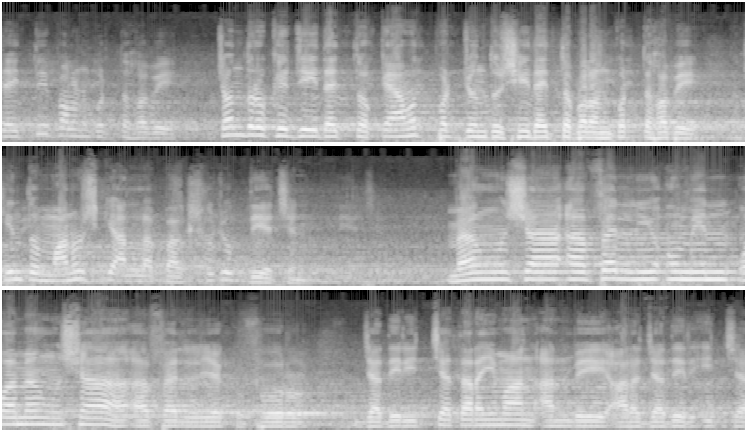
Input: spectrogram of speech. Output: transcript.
দায়িত্বই পালন করতে হবে। চন্দ্রকে যেই দায়িত্ব কেয়ামত পর্যন্ত সেই দায়িত্ব পালন করতে হবে, কিন্তু মানুষকে আল্লাহ পাক সুযোগ দিয়েছেন। যাদের ইচ্ছা তারা ইমান আনবে, আর যাদের ইচ্ছা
